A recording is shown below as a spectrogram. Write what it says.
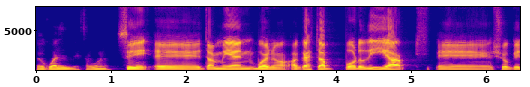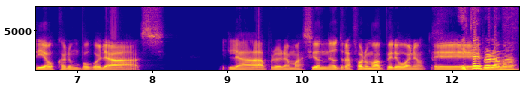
lo cual está bueno. Sí, eh, también, bueno, acá está por día. eh, yo quería buscar un poco las la programación de otra forma, pero bueno. eh, Está el programa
